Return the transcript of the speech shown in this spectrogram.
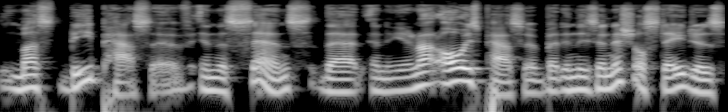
must be passive in the sense that, and you're not always passive, but in these initial stages,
